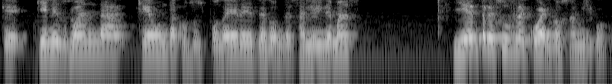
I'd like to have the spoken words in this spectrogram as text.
que, quién es Wanda, qué onda con sus poderes, de dónde salió y demás. Y entre sus recuerdos, amigo,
